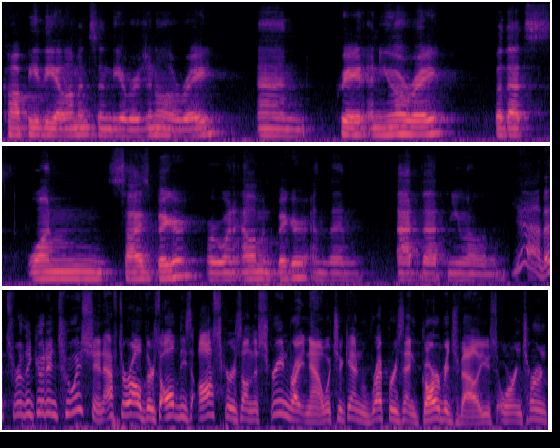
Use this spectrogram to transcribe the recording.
copy the elements in the original array and create a new array, but that's one size bigger or one element bigger, and then add that new element. Yeah, that's really good intuition. After all, there's all these Oscars on the screen right now, which again represent garbage values or in turn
